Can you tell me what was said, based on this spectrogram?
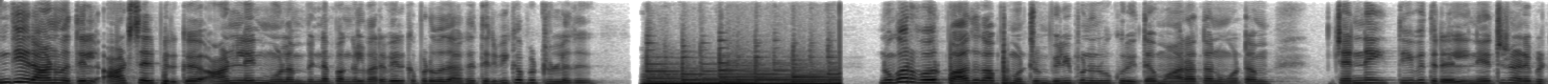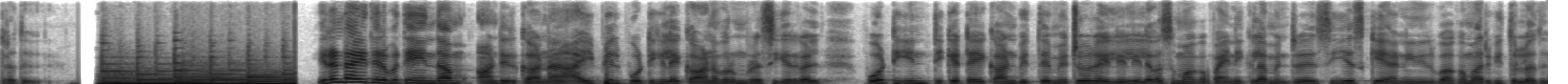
இந்திய ராணுவத்தில் ஆட்சேர்ப்பிற்கு ஆன்லைன் மூலம் விண்ணப்பங்கள் வரவேற்கப்படுவதாக தெரிவிக்கப்பட்டுள்ளது. நுகர்வோர் பாதுகாப்பு மற்றும் விழிப்புணர்வு குறித்த மாரத்தான் ஓட்டம் சென்னை தீவுத்திடலில் நேற்று நடைபெற்றது. இரண்டாயிரத்தி இருபத்தி ஐந்தாம் ஆண்டிற்கான ஐபிஎல் போட்டிகளை காண வரும் ரசிகர்கள் போட்டியின் டிக்கெட்டை காண்பித்து மெட்ரோ ரயிலில் இலவசமாக பயணிக்கலாம் என்று சிஎஸ்கே அணி நிர்வாகம் அறிவித்துள்ளது.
